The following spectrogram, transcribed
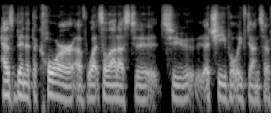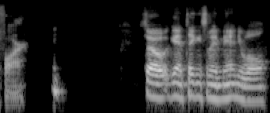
has been at the core of what's allowed us to to achieve what we've done so far. So again taking something manual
